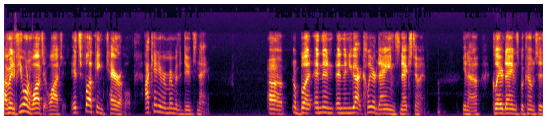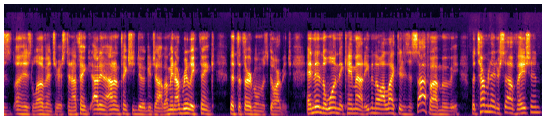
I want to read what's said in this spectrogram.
I mean, if you want to watch it, watch it. It's fucking terrible. I can't even remember the dude's name. Uh, but and then and then you got Claire Danes next to him. You know, Claire Danes becomes his uh, his love interest, and I think I didn't I don't think she'd do a good job. I mean, I really think that the third one was garbage. And then the one that came out, even though I liked it as a sci-fi movie, but Terminator Salvation.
